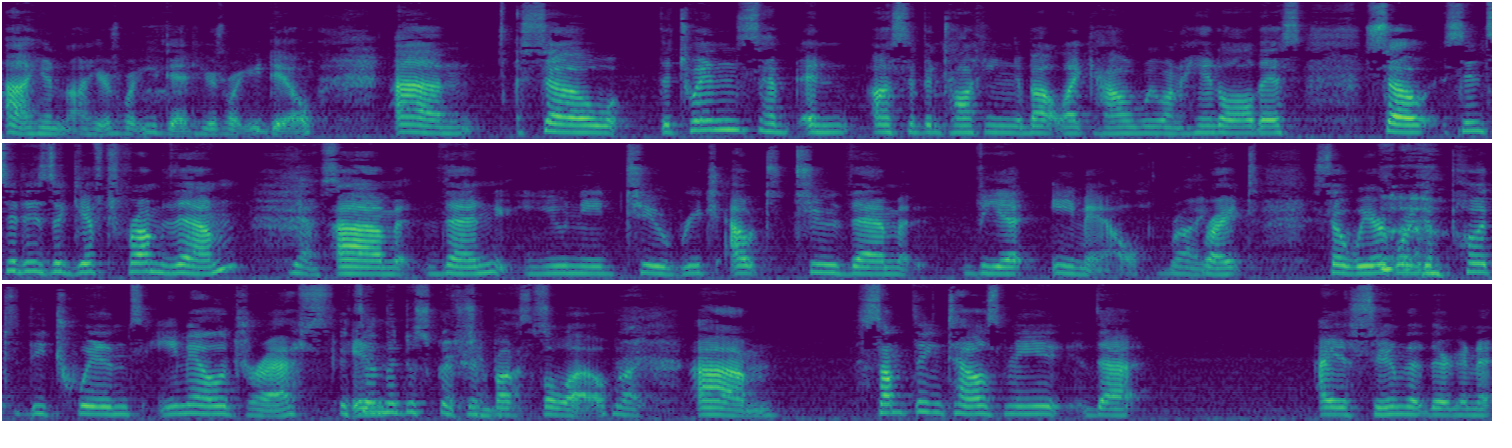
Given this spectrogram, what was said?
Uh, here not. Here's what you did. Here's what you do. Um, so the twins have and us have been talking about like how we want to handle all this. So since it is a gift from them, Yes. um, then you need to reach out to them via email. Right. Right. So we are going to put the twins' email address It's in the description box box. below. right. Um, something tells me that I assume that they're going to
